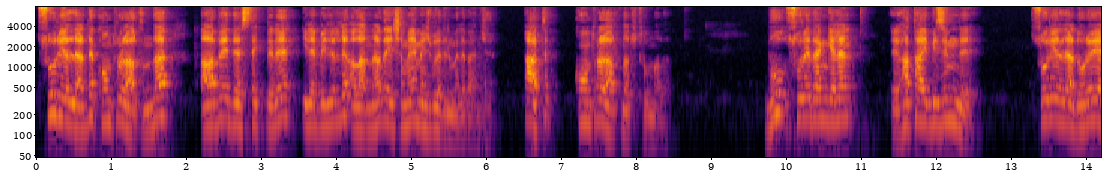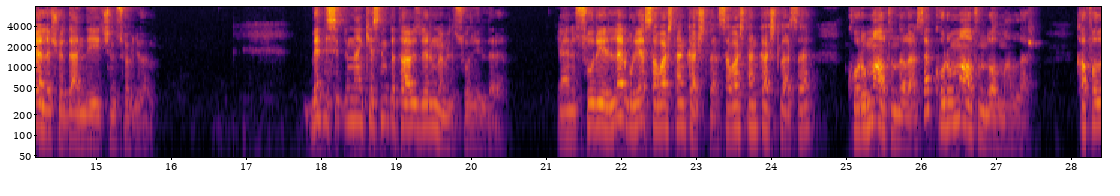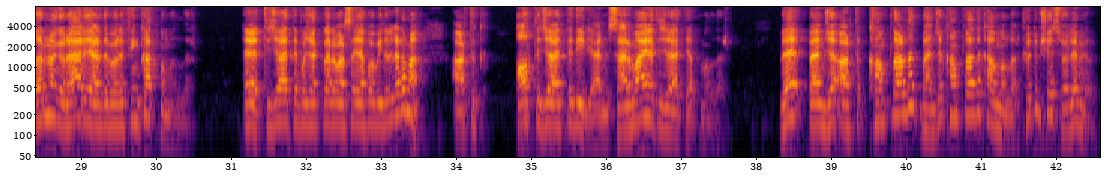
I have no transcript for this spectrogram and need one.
Suriyeliler de kontrol altında AB destekleri ile belirli alanlarda yaşamaya mecbur edilmeli bence. Artık kontrol altında tutulmalı. Bu Suriye'den gelen e, Hatay bizimdi. Suriyeliler de oraya yerleşiyor dendiği için söylüyorum. Ve disiplinden kesinlikle taviz verilmemeli Suriyelilere. Yani Suriyeliler buraya savaştan kaçtılar. Savaştan kaçtılarsa, korunma altındalarsa korunma altında olmalılar. Kafalarına göre her yerde böyle fink atmamalılar. Evet ticaret yapacaklar varsa yapabilirler ama artık alt ticarette değil yani sermayeyle ticaret yapmalılar. Ve bence artık kamplarda bence kamplarda kalmalılar. Kötü bir şey söylemiyorum.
